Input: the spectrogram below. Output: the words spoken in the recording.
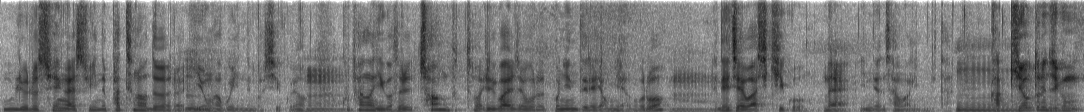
물류를 수행할 수 있는 파트너들을 이용하고 있는 것이고요. 음. 쿠팡은 이것을 처음부터 일괄적으로 본인들의 역량으로 음. 내재화시키고 네. 있는 상황입니다. 음. 각 기업들은 지금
